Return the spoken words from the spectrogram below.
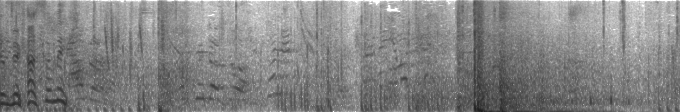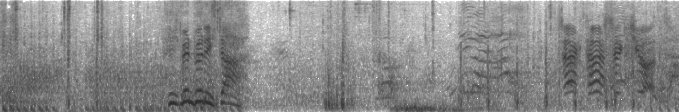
Zum Glück hast du mich. Ich bin für dich da. Sector secured.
